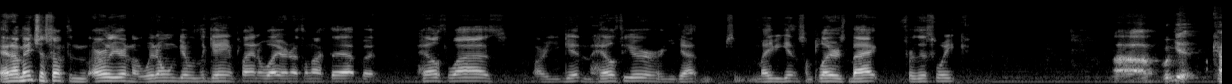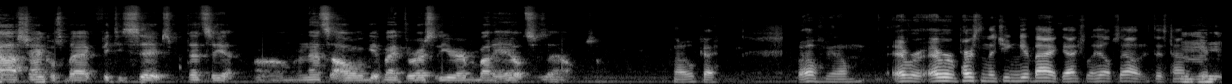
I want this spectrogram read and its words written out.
And I mentioned something earlier, and we don't give the game plan away or nothing like that. But health wise, are you getting healthier? Are you got some, maybe getting some players back for this week? Uh, we get Kai Shankles back 56, but that's it. Um, and that's all we'll get back the rest of the year. Everybody else is out. So. Oh, okay. Well, you know, every every person that you can get back actually helps out at this time mm-hmm. of year.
